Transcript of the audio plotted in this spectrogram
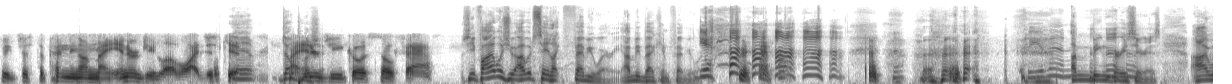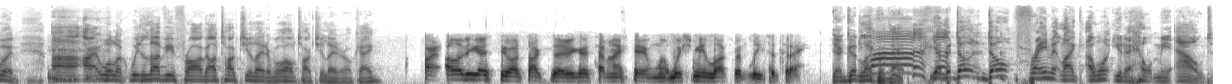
week, just depending on my energy level. I just get Yeah, don't my push it. energy goes so fast. See, if I was you, I would say like February. I'll be back in February. See you then. I'm being very serious. I would. Uh, all right. Well, look, we love you, Frog. I'll talk to you later. We'll all talk to you later. Okay. All right, I love you guys too. I'll talk to you later. You guys have a nice day, and wish me luck with Lisa today. Yeah. Good luck with that. Yeah, but don't don't frame it like I want you to help me out.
